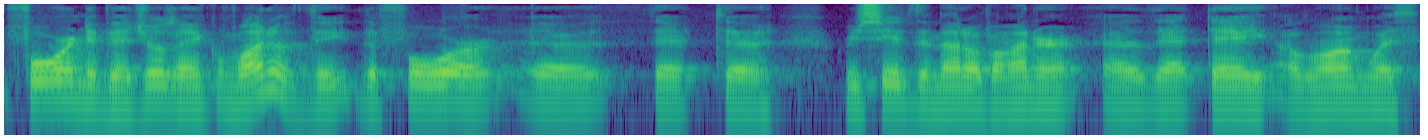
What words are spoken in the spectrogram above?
four individuals. I think one of the the four uh, that uh, received the Medal of Honor uh, that day, along with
